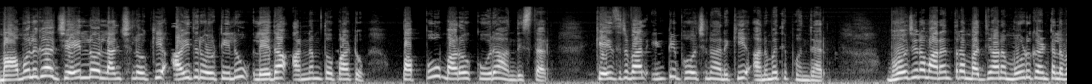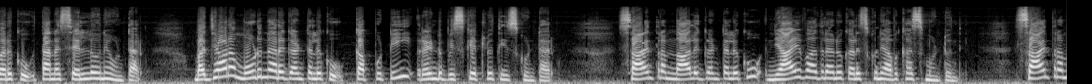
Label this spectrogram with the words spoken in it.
మామూలుగా జైల్లో లంచ్లోకి ఐదు రోటీలు లేదా అన్నంతో పాటు పప్పు మరో కూర అందిస్తారు. కేజ్రీవాల్ ఇంటి భోజనానికి అనుమతి పొందారు. భోజనం అనంతరం మధ్యాహ్నం మూడు గంటల వరకు తన సెల్లోనే ఉంటారు. మధ్యాహ్నం మూడున్నర గంటలకు కప్పు టీ రెండు బిస్కెట్లు తీసుకుంటారు. సాయంత్రం నాలుగు గంటలకు న్యాయవాదులను కలుసుకునే అవకాశం ఉంటుంది. సాయంత్రం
